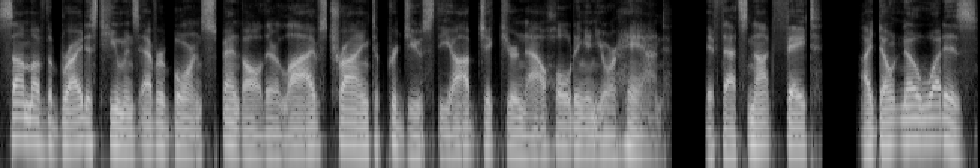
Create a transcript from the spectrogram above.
Some of the brightest humans ever born spent all their lives trying to produce the object you're now holding in your hand. If that's not fate, I don't know what is.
